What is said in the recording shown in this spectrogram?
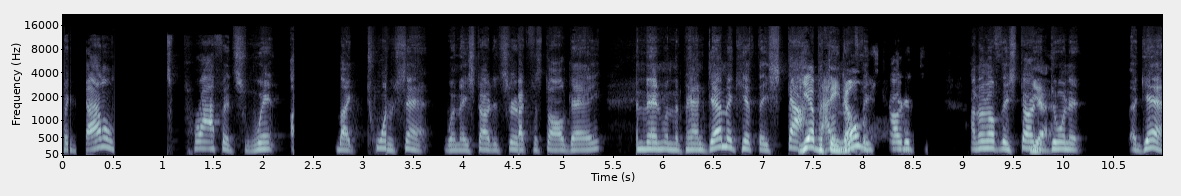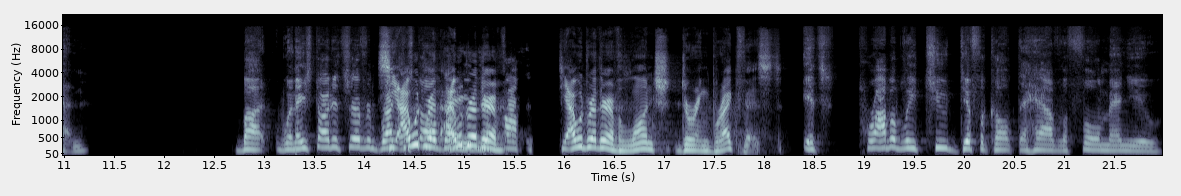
McDonald's profits went up like twenty percent when they started serving breakfast all day, and then when the pandemic hit, they stopped. Yeah, but I they know if don't. They started. I don't know if they started Yeah. doing it again, but when they started serving breakfast, See, I would rather- I would rather have- profits- See, I would rather have lunch during breakfast. It's probably too difficult to have the full menu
